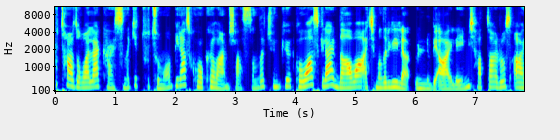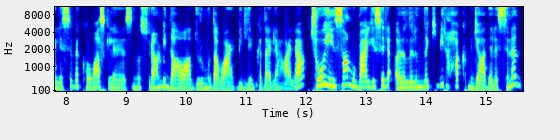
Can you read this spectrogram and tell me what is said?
bu tarz olaylar karşısındaki tutumu biraz korkuyorlarmış aslında. Çünkü Kowalskiler dava açmalarıyla ünlü bir aileymiş. Hatta Ross ailesi ve Kowalskiler arasında süren bir dava durumu da var bildiğim kadarıyla hala. Çoğu insan bu belgeseli aralarındaki bir hak mücadelesinin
